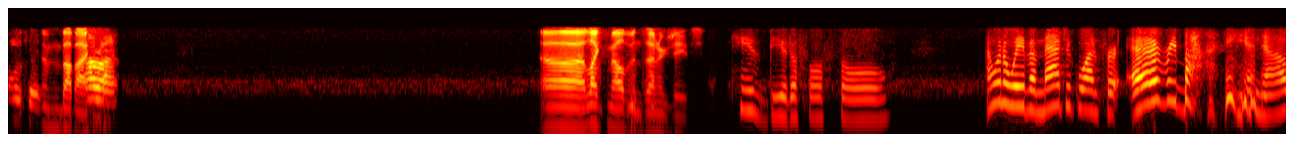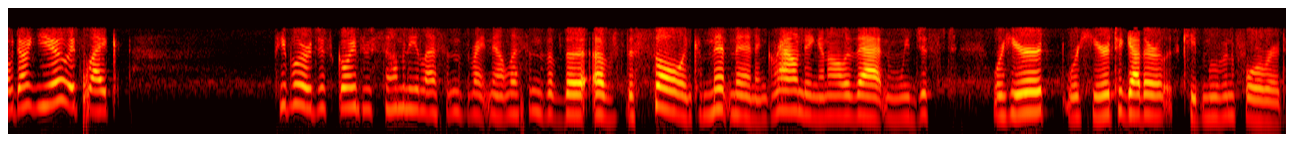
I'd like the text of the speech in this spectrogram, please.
Thank you. Mm, Bye-bye. All right. Uh, I like Melvin's energies. He's beautiful soul. I want to wave a magic wand for everybody, you know, don't you? It's like people are just going through so many lessons right now, lessons of the of the soul and commitment and grounding and all of that and we just we're here we're here together. Let's keep moving forward.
